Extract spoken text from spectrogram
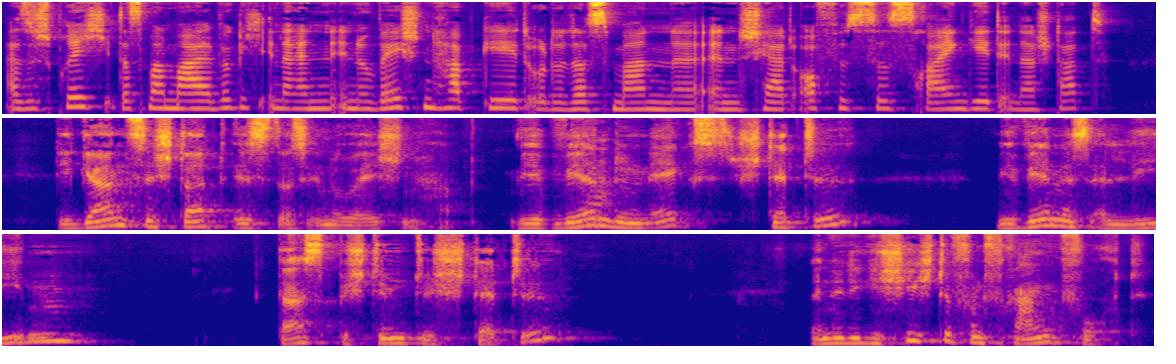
Also sprich, dass man mal wirklich in einen Innovation Hub geht oder dass man äh, in Shared Offices reingeht in der Stadt? Die ganze Stadt ist das Innovation Hub. Wir werden ja. demnächst Städte, wir werden es erleben, dass bestimmte Städte, wenn du die Geschichte von Frankfurt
